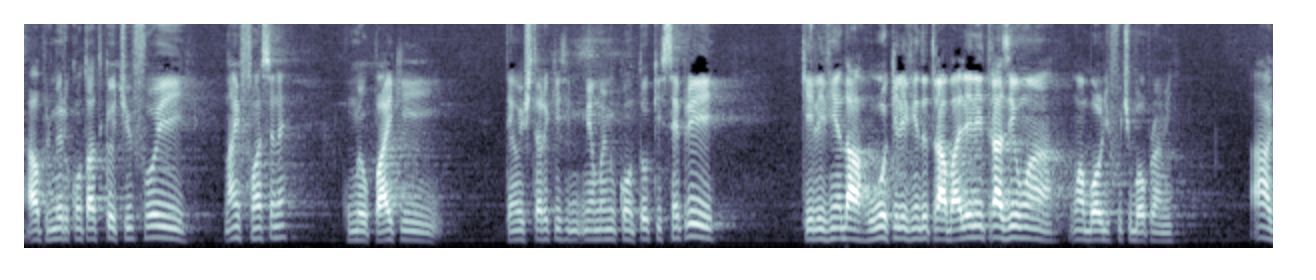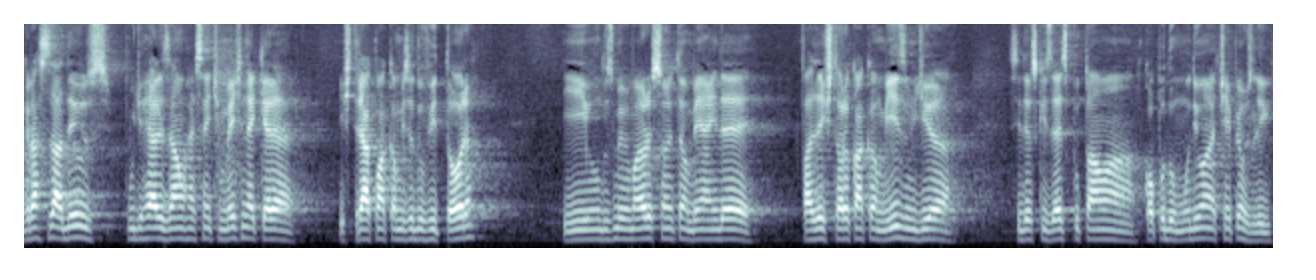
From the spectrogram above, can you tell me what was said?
Ah, o primeiro contato que eu tive foi na infância, né? Com meu pai, que tem uma história que minha mãe me contou que sempre que ele vinha da rua, que ele vinha do trabalho, ele trazia uma, uma bola de futebol para mim. Ah, graças a Deus pude realizar um recentemente, né? Que era estrear com a camisa do Vitória. E um dos meus maiores sonhos também ainda é fazer história com a camisa, um dia, se Deus quiser, disputar uma Copa do Mundo e uma Champions League.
